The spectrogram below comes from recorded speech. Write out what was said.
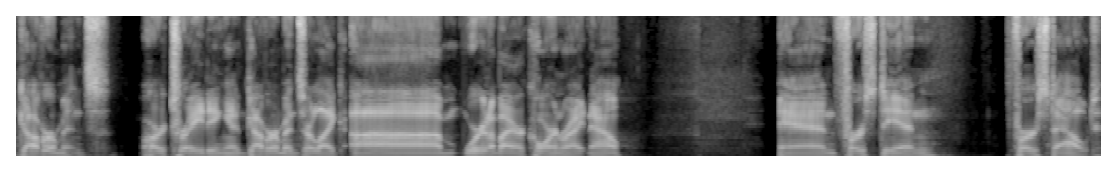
governments are trading, and governments are like, um, we're going to buy our corn right now, and first in, first out.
